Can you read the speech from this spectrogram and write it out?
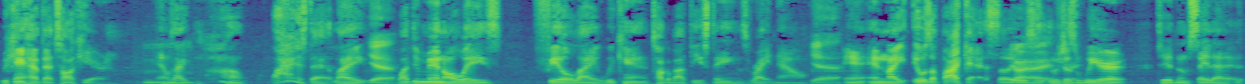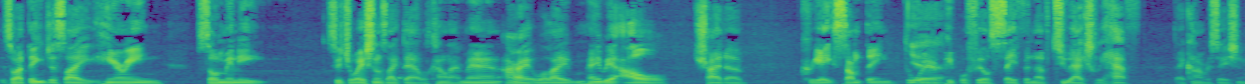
we can't have that talk here." And I was like, "Huh? Why is that? Like. Yeah. why do men always feel like we can't talk about these things right now?" yeah. and and like it was a podcast, so it was it was just right. weird to hear them say that. So I think just like hearing so many situations like that was kind of like, man, all right, well, like maybe I'll try to create something to where people feel safe enough to actually have that conversation.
